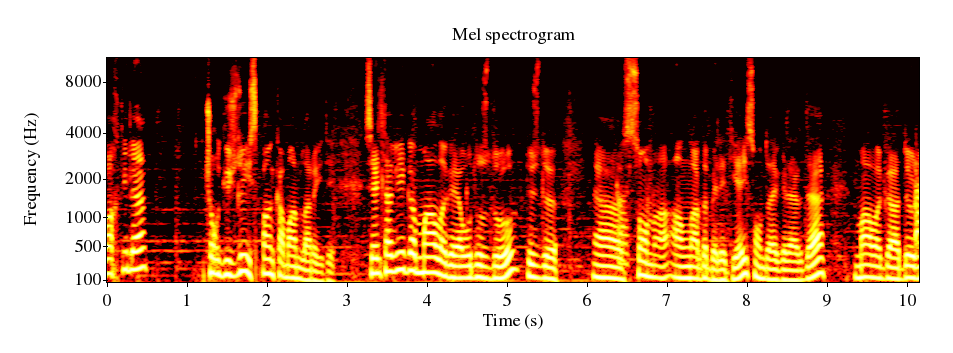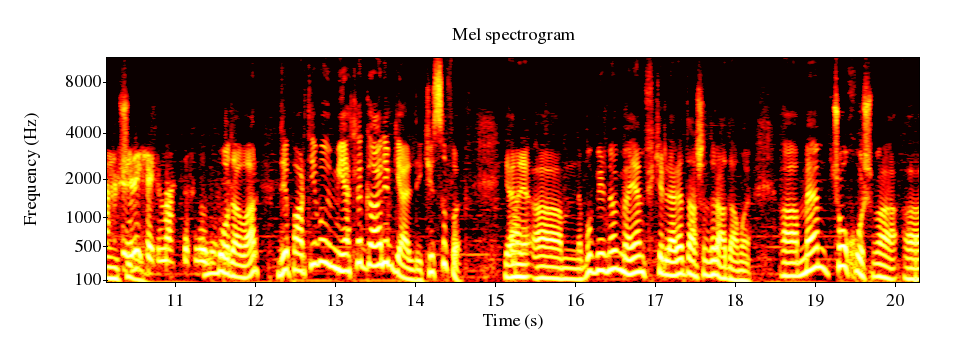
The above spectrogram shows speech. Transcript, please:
vaxtilə çox güclü İspan komandaları idi. Celta Vigo Malagaya uduzdu, düzdür. Ə, son anlarda belə deyək, son dəqiqələrdə Malaga 4-cü. O da var. Deportivo ümumiyyətlə qalib gəldi 2-0. Yəni ə, bu bir növ müəyyən fikirlərə daşıdır adamı. Ə, mənim çox xoşuma ə,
